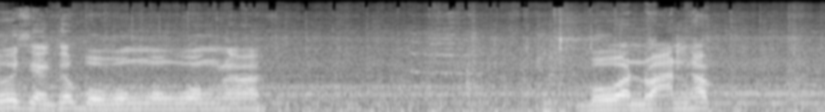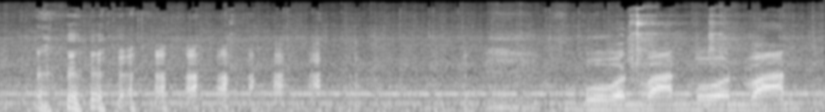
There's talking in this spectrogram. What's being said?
อเสียงเทอร์โบวงวงวงนะวะโบหวานหวานๆครับโบหวานหวานๆโบหวานหวานๆ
